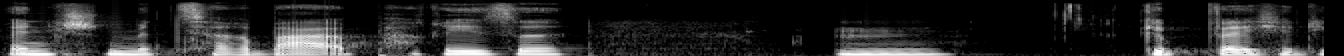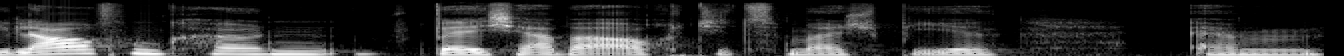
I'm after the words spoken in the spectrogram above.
Menschen mit Zerebralparese mh, gibt welche, die laufen können, welche aber auch, die zum Beispiel ähm,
